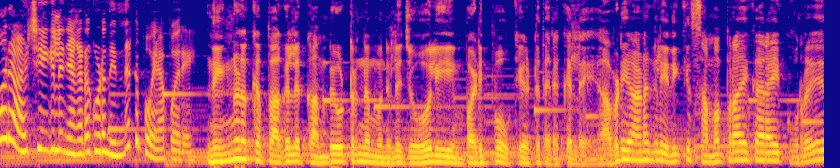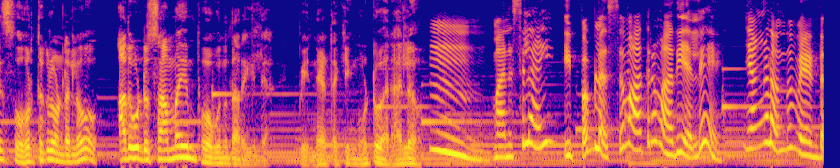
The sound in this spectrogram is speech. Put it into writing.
ഒരാഴ്ചയെങ്കിലും ഞങ്ങളുടെ കൂടെ നിന്നിട്ട് പോയാ പോരെ. നിങ്ങളൊക്കെ പകൽ കമ്പ്യൂട്ടറിന്റെ മുന്നിൽ ജോലിയും പഠിപ്പും ഒക്കെ ആയിട്ട് തിരക്കല്ലേ. അവിടെയാണെങ്കിൽ എനിക്ക് സമപ്രായക്കാരായി കുറെ സുഹൃത്തുക്കളുണ്ടല്ലോ. അതുകൊണ്ട് സമയം പോകുന്നത് അറിയില്ല. പിന്നെ ഇടയ്ക്ക് ഇങ്ങോട്ട് വരാലോ? മനസ്സിലായി. ഇപ്പൊ ബ്ലസ് മാത്രം മതിയല്ലേ? ഞങ്ങളൊന്നും വേണ്ട.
